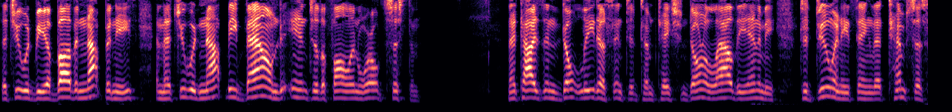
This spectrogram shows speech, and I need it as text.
that you would be above and not beneath, and that you would not be bound into the fallen world system. That ties in, don't lead us into temptation. Don't allow the enemy to do anything that tempts us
